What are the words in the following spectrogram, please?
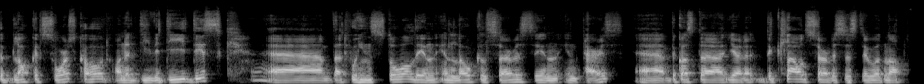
the Blocket source code on a DVD disc uh, that we installed in, in local service in, in Paris uh, because the, you know, the cloud services, they were not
